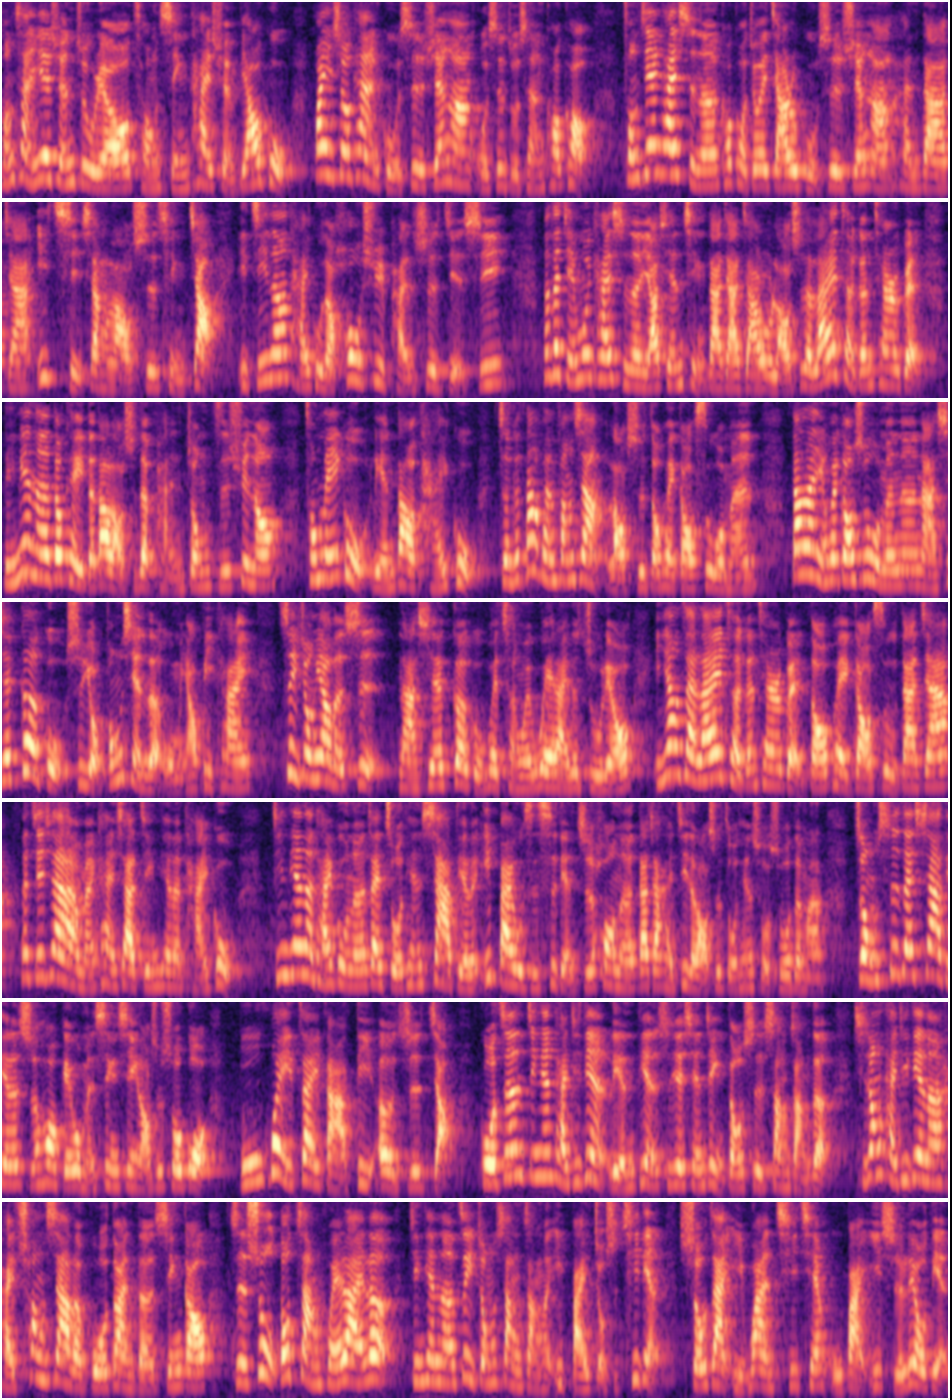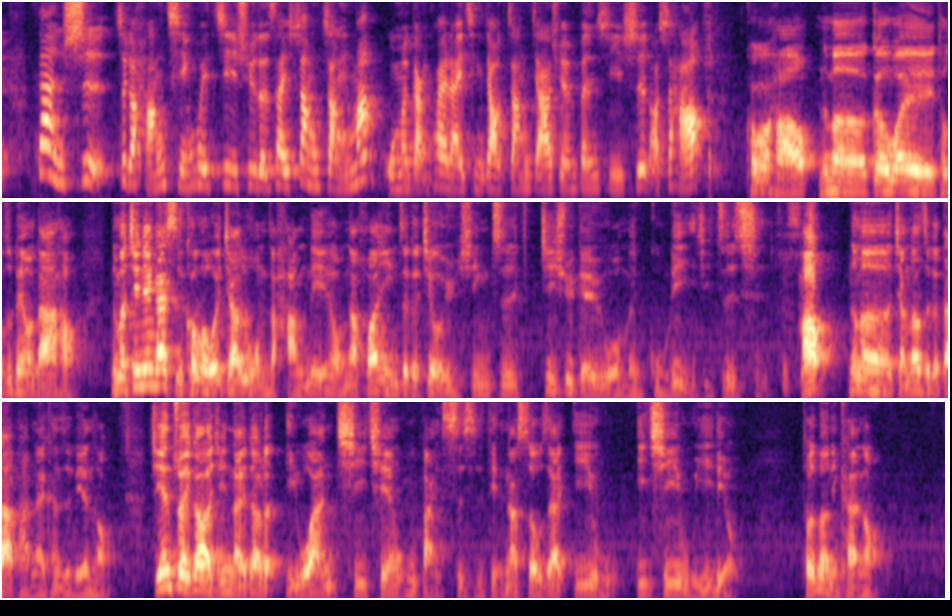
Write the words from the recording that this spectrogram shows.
从产业选主流，从形态选标股，欢迎收看股市轩昂，我是主持人 Coco。从今天开始呢，Coco 就会加入股市轩昂，和大家一起向老师请教，以及呢台股的后续盘势解析。那在节目一开始呢，也要先请大家加入老师的 Light 跟 Telegram，里面呢都可以得到老师的盘中资讯哦。从美股连到台股，整个大盘方向，老师都会告诉我们。当然也会告诉我们呢，哪些个股是有风险的，我们要避开。最重要的是，哪些个股会成为未来的主流，一样在 Light 跟 Telegram 都会告诉大家。那接下来我们来看一下今天的台股。今天的台股呢，在昨天下跌了一百五十四点之后呢，大家还记得老师昨天所说的吗？总是在下跌的时候给我们信心。老师说过，不会再打第二只脚。果真，今天台积电、联电、世界先进都是上涨的，其中台积电呢还创下了波段的新高，指数都涨回来了。今天呢最终上涨了一百九十七点，收在一万七千五百一十六点。但是这个行情会继续的在上涨吗？我们赶快来请教张家轩分析师老师好，Coco 好。那么各位投资朋友大家好。那么今天开始，Coco 会加入我们的行列哦。那欢迎这个旧与新知继续给予我们鼓励以及支持。好，那么讲到这个大盘来看这边哈，今天最高已经来到了一万七千五百四十点，那收在一五一七五一六。投资朋友，你看哦，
